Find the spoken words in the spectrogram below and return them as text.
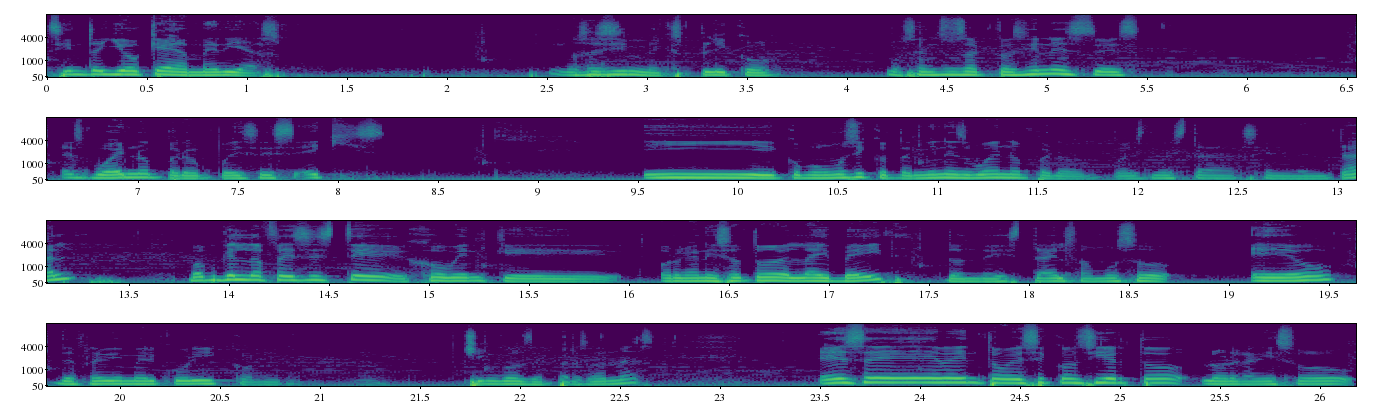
Siento yo que a medias. No sé si me explico. O sea, en sus actuaciones es, es bueno, pero pues es X. Y como músico también es bueno, pero pues no está ascendental. Bob Geldof es este joven que organizó todo el Live Aid, donde está el famoso EO de Freddie Mercury con chingos de personas. Ese evento, ese concierto lo organizó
